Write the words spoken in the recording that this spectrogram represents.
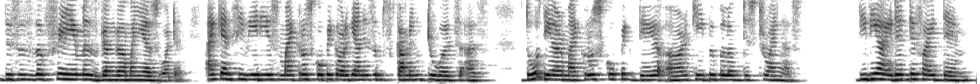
This is the famous Ganga Maiya's water. I can see various microscopic organisms coming towards us. Though they are microscopic, they are capable of destroying us. Didi identified them.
